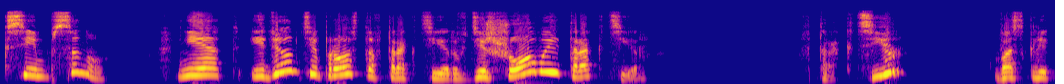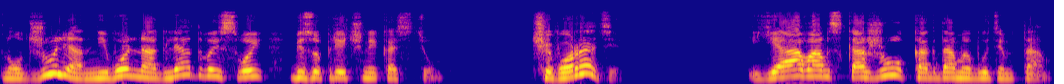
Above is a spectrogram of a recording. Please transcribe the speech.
к Симпсону. Нет, идемте просто в трактир, в дешевый трактир. В трактир? — воскликнул Джулиан, невольно оглядывая свой безупречный костюм. — Чего ради? — Я вам скажу, когда мы будем там.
